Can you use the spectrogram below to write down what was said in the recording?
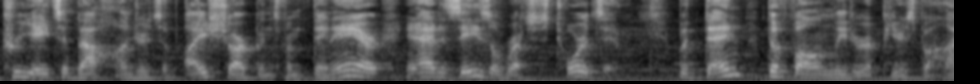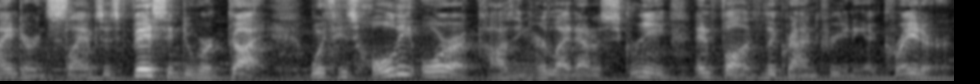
creates about hundreds of ice sharpens from thin air, and Azazel rushes towards him. But then the fallen leader appears behind her and slams his fist into her gut, with his holy aura causing her light out a scream and fall into the ground, creating a crater.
